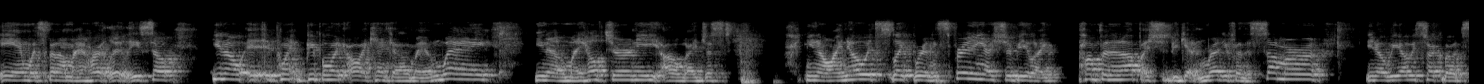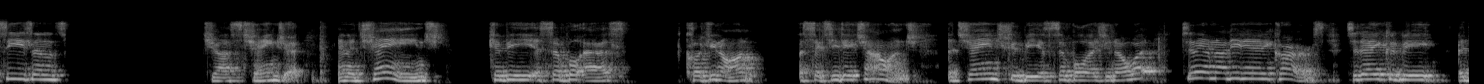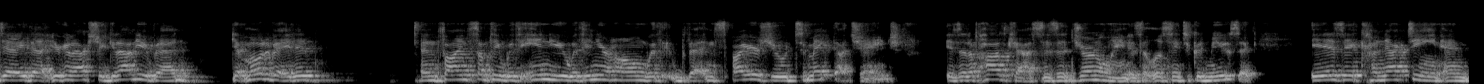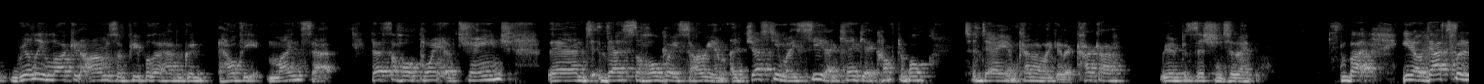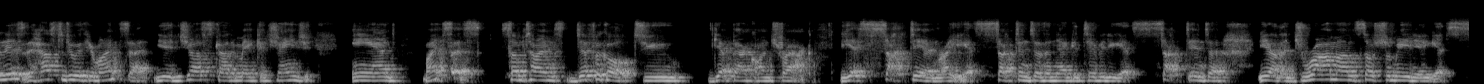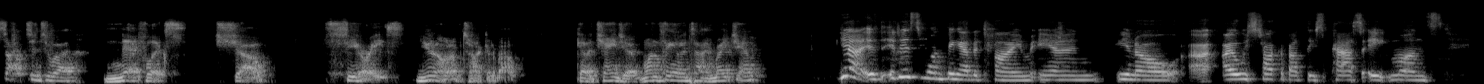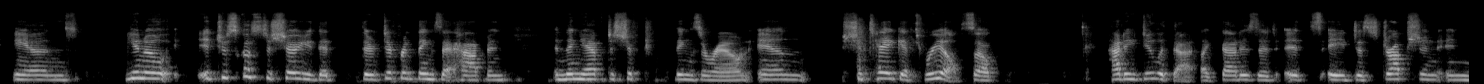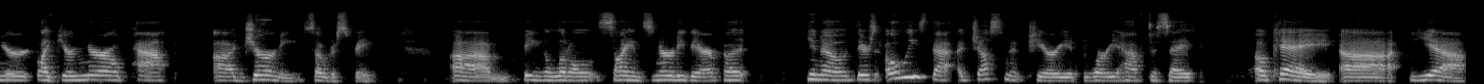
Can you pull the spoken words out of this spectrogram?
and what's been on my heart lately. So, you know, it, it point people like, oh, I can't get out of my own way. You know, my health journey. Oh, I just you know, I know it's like we're in spring. I should be like pumping it up. I should be getting ready for the summer. You know, we always talk about seasons. Just change it. And a change can be as simple as clicking on a 60 day challenge. A change could be as simple as, you know what, today I'm not eating any carbs. Today could be a day that you're going to actually get out of your bed, get motivated, and find something within you, within your home, with that inspires you to make that change. Is it a podcast? Is it journaling? Is it listening to good music? Is it connecting and really locking arms with people that have a good, healthy mindset? That's the whole point of change. And that's the whole way. Sorry, I'm adjusting my seat. I can't get comfortable today. I'm kind of like in a caca weird position today. But you know, that's what it is. It has to do with your mindset. You just got to make a change. And mindset's sometimes difficult to get back on track. You get sucked in, right? You get sucked into the negativity, you get sucked into, you know, the drama on social media, you get sucked into a Netflix show series. You know what I'm talking about. Got to change it one thing at a time, right, Jim? Yeah it, it is one thing at a time and you know I, I, always talk about these past eight months and you know it just goes to show you that there are different things that happen and then you have to shift things around and shite gets real so how do you do with that? Like that is a it's a disruption in your like your neural path uh, journey so to speak. Um, being a little science nerdy there but you know, there's always that adjustment period where you have to say, okay, uh, yeah,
